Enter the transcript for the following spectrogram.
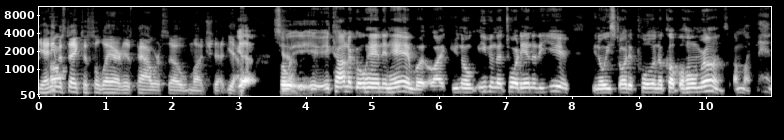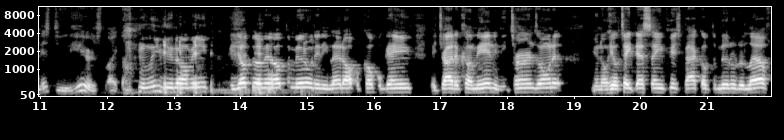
Yeah, any Oh. mistake to Soler, his power so much that yeah, Yeah. So Yeah. it, it, it kind of go hand in hand, but like you know, even that toward the end of the year, you know, he started pulling a couple home runs. I'm like, man, this dude here is like unbelievable. You know what I mean? He's up the up the middle, then he let off a couple games. They try to come in, and he turns on it. You know, he'll take that same pitch back up the middle to left.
